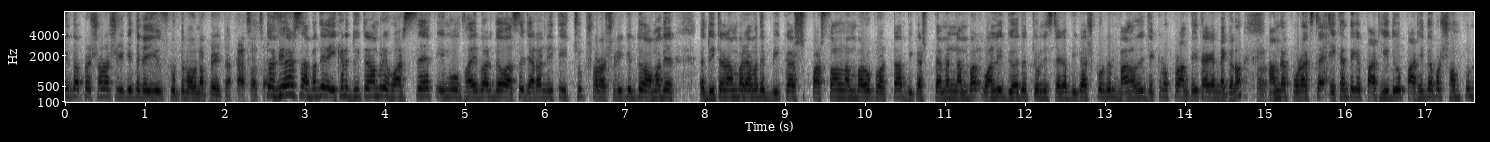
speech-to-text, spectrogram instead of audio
কিন্তু আপনার সরাসরি কিন্তু এটা ইউজ করতে পারবেন আপনি এটা। আচ্ছা, আচ্ছা। তো ভিউয়ার্স আমাদের এখানে দুইটা নম্বরে হোয়াটসঅ্যাপ ইমো ফাইবার দেওয়া আছে। যারা নিতে ইচ্ছুক সরাসরি কিন্তু আমাদের দুইটা নম্বরে আমাদের বিকাশ পার্সোনাল নাম্বার উপরটা বিকাশ পেমেন্ট নাম্বার ওনলি দুই হাজার চল্লিশ টাকা বিকাশ করবেন। বাংলাদেশ যে কোনো প্রান্তেই থাকেন না কেন আমরা প্রোডাক্টসটা এখান থেকে পাঠিয়ে দেবো। পাঠিয়ে দেওয়ার পর সম্পূর্ণ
